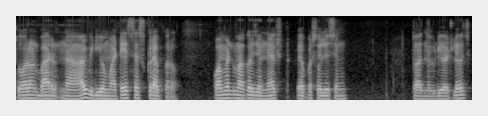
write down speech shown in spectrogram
ધોરણ બારના વીડિયો માટે સબસ્ક્રાઇબ કરો. કોમેન્ટમાં કરજો. નેક્સ્ટ પેપર સોલ્યુશન તો આજનો વીડિયો એટલો જ.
